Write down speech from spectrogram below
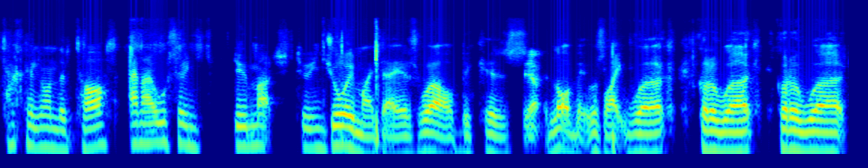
tackling on the task, and I also do much to enjoy my day as well because Yep. a lot of it was like work, got to work, got to work,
